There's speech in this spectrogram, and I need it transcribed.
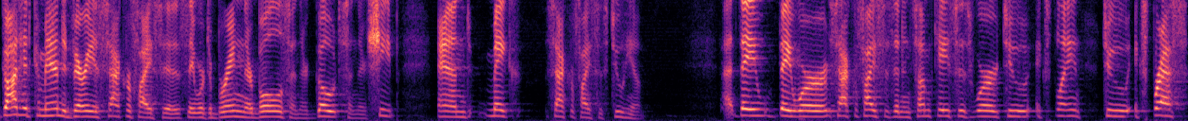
God had commanded various sacrifices. They were to bring their bulls and their goats and their sheep and make sacrifices to Him. Uh, they, they were sacrifices that in some cases were to explain, to express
